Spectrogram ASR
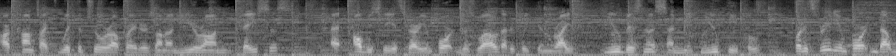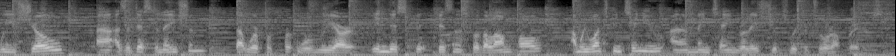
our contact with the tour operators on a year-on basis. Uh, obviously, it's very important as well that if we can write new business and meet new people, but it's really important that we show uh, as a destination that we're, we are in this business for the long haul and we want to continue and maintain relationships with the tour operators.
